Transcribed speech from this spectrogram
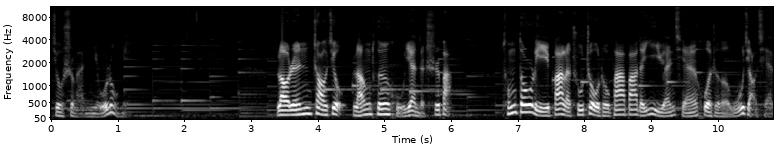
就是碗牛肉面。老人照旧狼吞虎咽的吃罢。从兜里扒拉出皱皱巴巴的一元钱或者五角钱，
